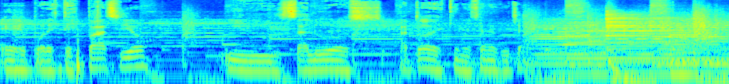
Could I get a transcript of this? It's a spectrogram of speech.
eh, por este espacio y saludos a todos quienes están escuchando.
